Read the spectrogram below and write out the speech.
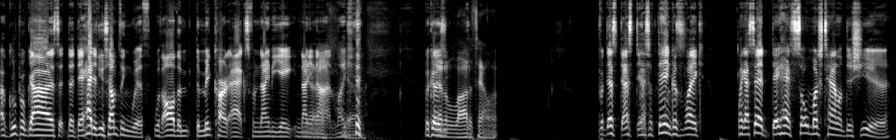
a group of guys that, that they had to do something with with all the the mid card acts from '98 and '99. Yeah, like yeah. They because had a lot of talent. but that's that's that's the thing because like like I said, they had so much talent this year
